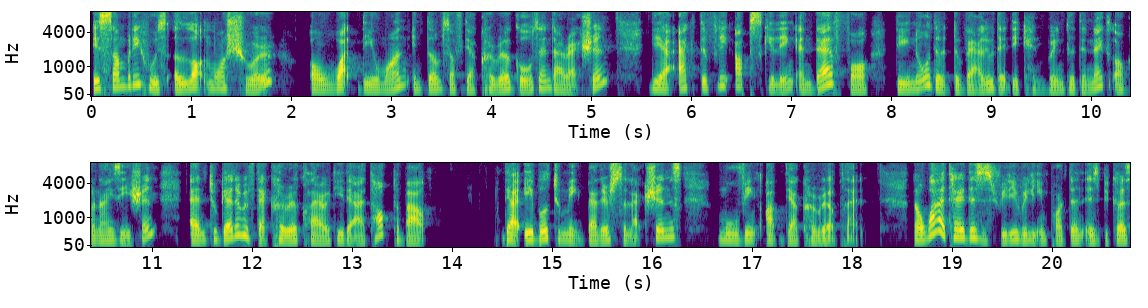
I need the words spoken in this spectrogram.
is somebody who is a lot more sure on what they want in terms of their career goals and direction. They are actively upskilling and therefore they know the, the value that they can bring to the next organization. And together with that career clarity that I talked about, they are able to make better selections moving up their career plan. Now, why I tell you this is really, really important is because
